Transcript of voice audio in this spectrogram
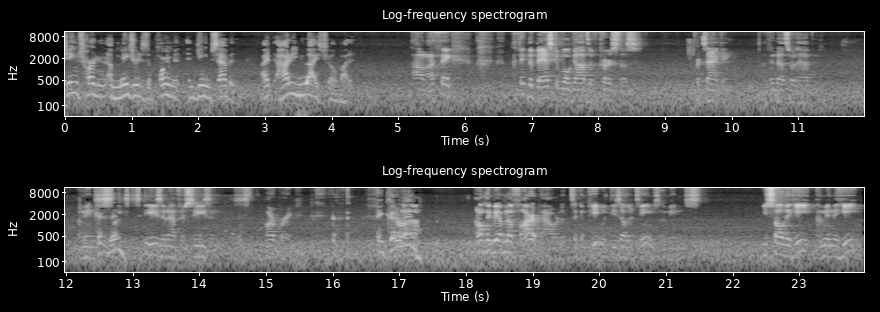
James Harden a major disappointment in Game Seven. I, how do you guys feel about it? I don't know. I think I think the basketball gods have cursed us for tanking. I think that's what happened. I mean, season after season, heartbreak. It could have been. Know. I don't think we have enough firepower to, to compete with these other teams. I mean, just you saw the Heat. I mean, the Heat.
